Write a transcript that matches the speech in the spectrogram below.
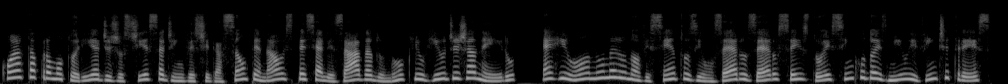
Quarta Promotoria de Justiça de Investigação Penal Especializada do Núcleo Rio de Janeiro, RO número 901.00625-2023,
